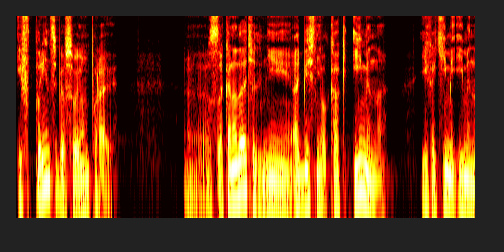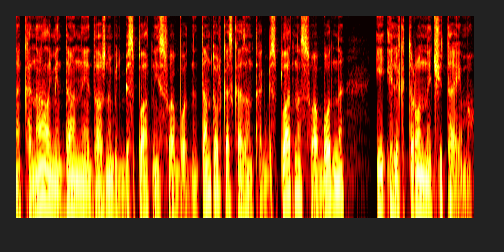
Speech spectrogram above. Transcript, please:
И в принципе в своем праве. Э, законодатель не объяснил, как именно и какими именно каналами данные должны быть бесплатны и свободны. Там только сказано так, бесплатно, свободно и электронно читаемо.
